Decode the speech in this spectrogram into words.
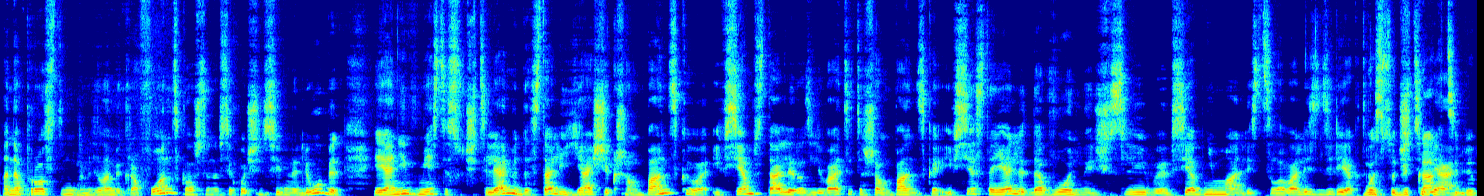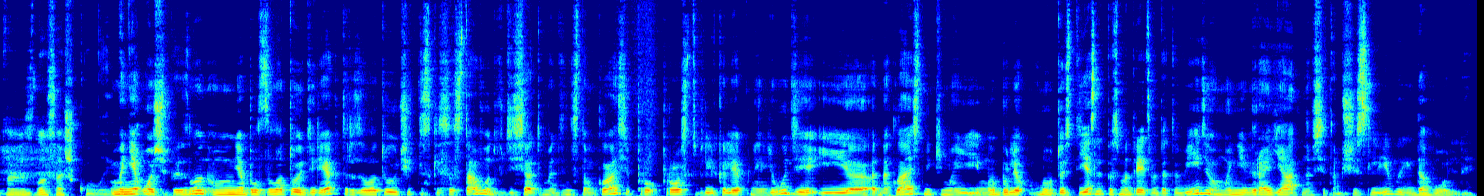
она просто ну, там, взяла микрофон, сказала, что она всех очень сильно любит, и они вместе с учителями достали ящик шампанского, и всем стали разливать это шампанское. И все стояли довольные, счастливые, все обнимались, целовались с директором, Господи, с учителями. как тебе повезло со школой. Мне очень повезло. У меня был золотой директор, золотой учительский состав вот в 10-11 классе, про- просто великолепные люди, и одноклассники мои, и мы были ну, то есть, если посмотреть вот это видео, мы невероятно все там счастливые и довольны.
